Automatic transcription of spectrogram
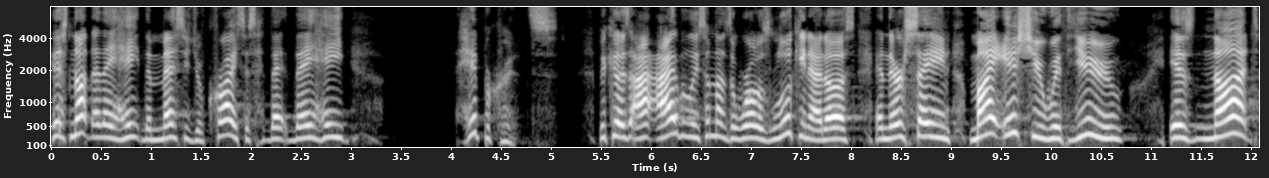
It's not that they hate the message of Christ, it's that they hate hypocrites. Because I, I believe sometimes the world is looking at us and they're saying, My issue with you is not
